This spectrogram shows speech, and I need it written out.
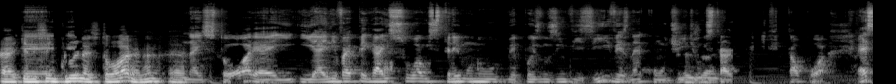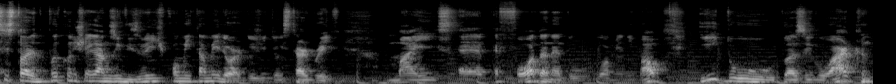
É, que ele é, se inclui na história, né? É. Na história, e, e, aí ele vai pegar isso ao extremo no, depois nos Invisíveis, né? Com o Gideon Stargrave e tal, pô. Essa história, depois quando chegar nos Invisíveis, a gente comenta melhor do Gideon Stargrave. Mas é, é foda, né? Do, do Homem-Animal. E do, do Asilo Arkham,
